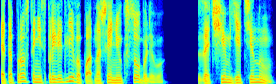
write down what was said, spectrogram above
Это просто несправедливо по отношению к Соболеву. Зачем я тяну?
